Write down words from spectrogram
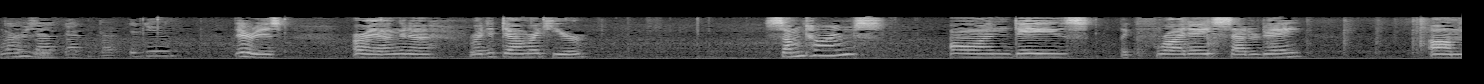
Where is it? There it is. Alright, I'm gonna write it down right here. Sometimes on days like Friday, Saturday, um,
